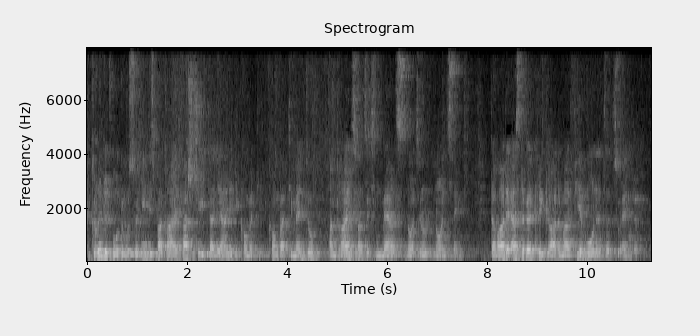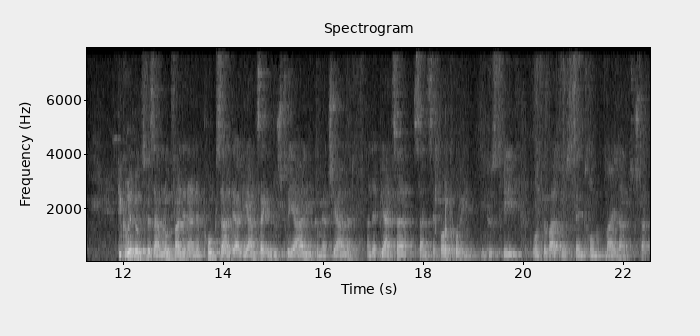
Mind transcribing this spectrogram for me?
Gegründet wurde Mussolinis Partei Fasci Italiani di Combattimento am 23. März 1919. Da war der Erste Weltkrieg gerade mal vier Monate zu Ende. Die Gründungsversammlung fand in einem Prunksaal der Allianza Industriale e Commerciale an der Piazza San Sepolcro im Industrie- und Verwaltungszentrum Mailand statt.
